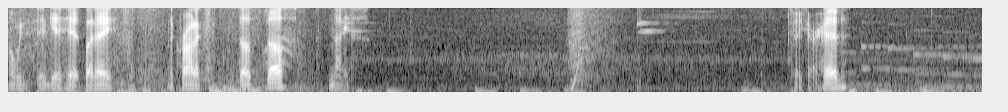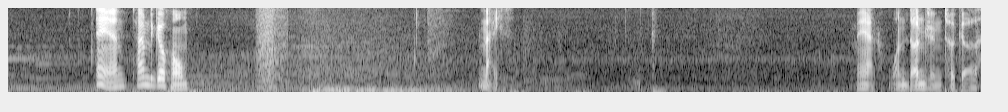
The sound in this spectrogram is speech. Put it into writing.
Oh, we did get hit, but hey, necrotic does stuff. Nice. Head. And time to go home. Nice. Man, one dungeon took a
